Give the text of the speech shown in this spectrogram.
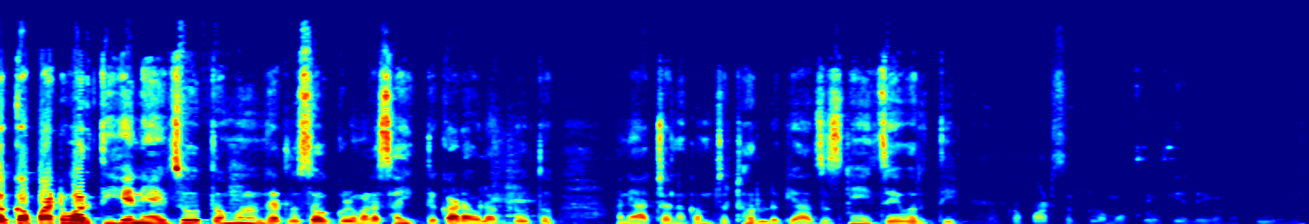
तर कपाटवरती हे न्यायचं होतं म्हणून त्यातलं सगळं मला साहित्य काढावं लागलं होतं. आणि अचानक आमचं ठरलं की आजच न्यायचं आहे वरती. कपाट सगळं मोकळं केलंय बघा पूर्ण.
